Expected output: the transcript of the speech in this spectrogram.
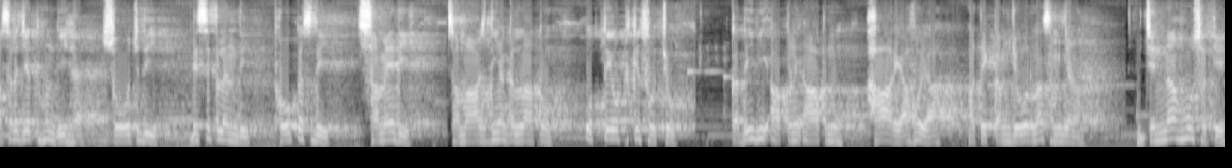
ਅਸਲ ਜਿੱਤ ਹੁੰਦੀ ਹੈ ਸੋਚ ਦੀ ਡਿਸਪਲਿਨ ਦੀ ਫੋਕਸ ਦੀ, ਸਮੇਂ ਦੀ, ਸਮਾਜ ਦੀਆਂ ਗੱਲਾਂ ਤੋਂ ਉੱਤੇ ਉੱਠ ਕੇ ਸੋਚੋ। ਕਦੇ ਵੀ ਆਪਣੇ ਆਪ ਨੂੰ ਹਾਰਿਆ ਹੋਇਆ ਅਤੇ ਕਮਜ਼ੋਰ ਨਾ ਸਮਝਣਾ। ਜਿੰਨਾ ਹੋ ਸਕੇ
